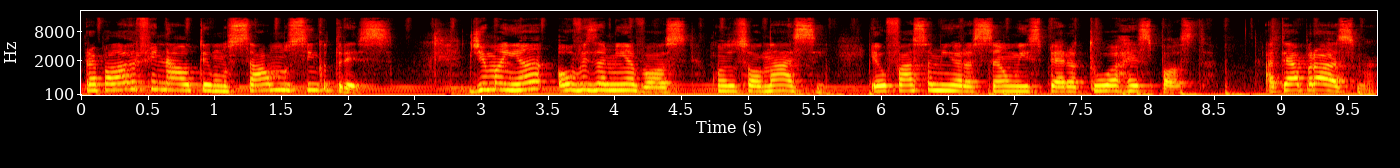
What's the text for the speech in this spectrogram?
Para a palavra final temos Salmos 5:3. De manhã ouves a minha voz, quando o sol nasce, eu faço a minha oração e espero a tua resposta. Até a próxima!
